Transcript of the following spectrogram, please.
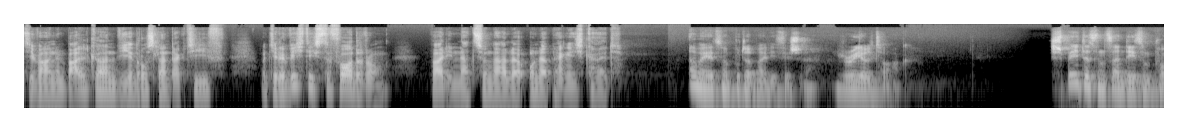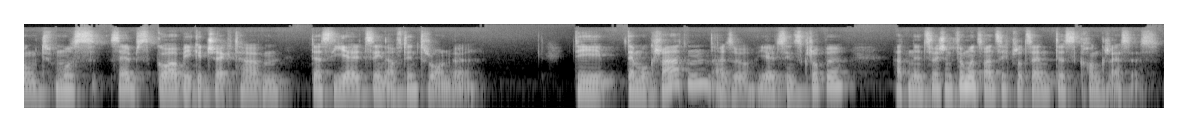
Sie waren im Balkan wie in Russland aktiv und ihre wichtigste Forderung war die nationale Unabhängigkeit. Aber jetzt noch Butter bei die Fische. Real Talk. Spätestens an diesem Punkt muss selbst Gorby gecheckt haben, dass Jelzin auf den Thron will. Die Demokraten, also Jelzins Gruppe, hatten inzwischen 25% des Kongresses.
